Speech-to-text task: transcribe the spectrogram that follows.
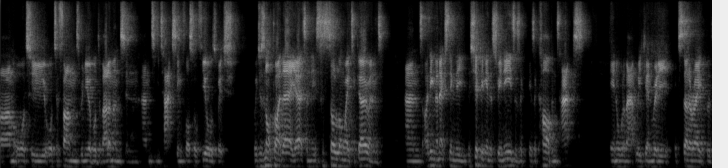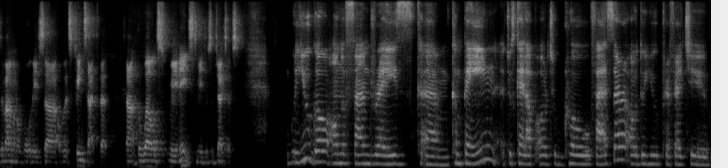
Um, or to or to fund renewable developments and, and to be taxing fossil fuels, which which is not quite there yet, and it's still a long way to go. And and I think the next thing the, the shipping industry needs is a, is a carbon tax in order that we can really accelerate the development of all these uh, of this clean tech that that the world really needs to meet its objectives. Will you go on a fundraise um, campaign to scale up or to grow faster, or do you prefer to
